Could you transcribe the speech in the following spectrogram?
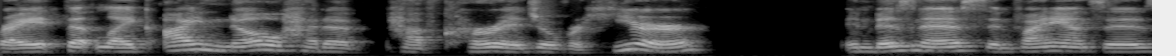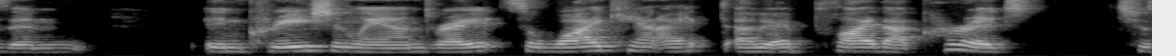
Right. That like, I know how to have courage over here in business and finances and in creation land right so why can't i, I apply that courage to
